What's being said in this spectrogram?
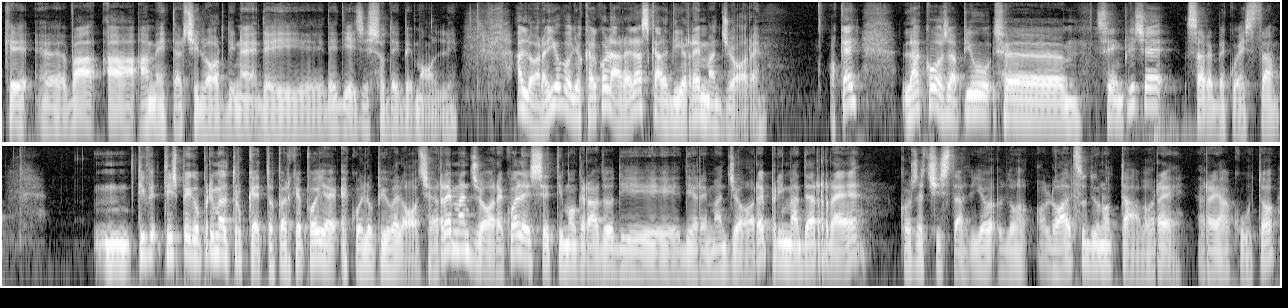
che eh, va a, a, metterci l'ordine dei, dei diesis o dei bemolli. Allora, io voglio calcolare la scala di Re maggiore. Ok? La cosa più eh, semplice sarebbe questa. Mm, ti, ti, spiego prima il trucchetto perché poi è, è, quello più veloce. Re maggiore, qual è il settimo grado di, di Re maggiore? Prima del Re, cosa ci sta? Io lo, lo, alzo di un ottavo, Re, Re acuto.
